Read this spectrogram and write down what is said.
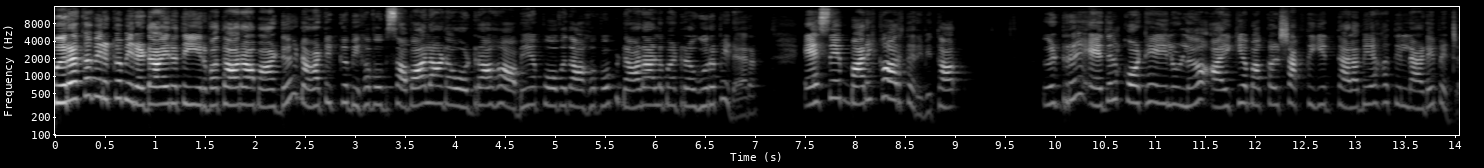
பிறக்கவிருக்கும் இரண்டாயிரத்தி இருபத்தி ஆறாம் ஆண்டு நாட்டிற்கு மிகவும் சவாலான ஒன்றாக அமையப்போவதாகவும் நாடாளுமன்ற உறுப்பினர் எஸ் எம் மரிக்கார் தெரிவித்தார். இன்று எதிர்கோட்டையில் உள்ள ஐக்கிய மக்கள் சக்தியின் தலைமையகத்தில் நடைபெற்ற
